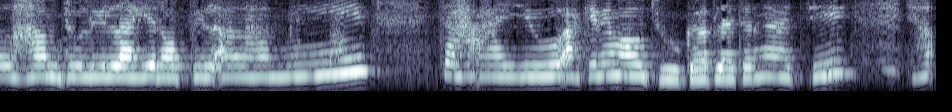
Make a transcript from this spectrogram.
Alhamdulillahirobbil alamin. Cah Ayu akhirnya mau juga belajar ngaji. Yuk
